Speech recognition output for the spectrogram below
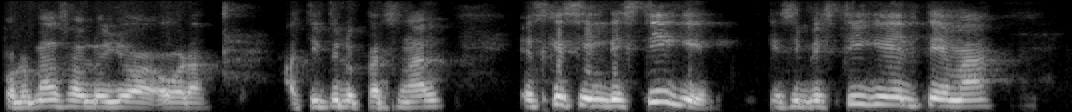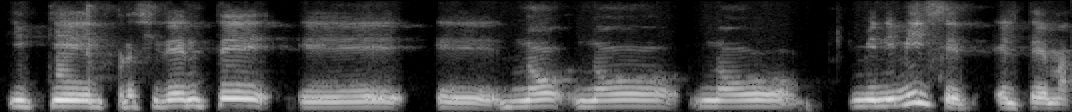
por lo menos hablo yo ahora a título personal, es que se investigue, que se investigue el tema y que el presidente eh, eh, no, no, no minimice el tema.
